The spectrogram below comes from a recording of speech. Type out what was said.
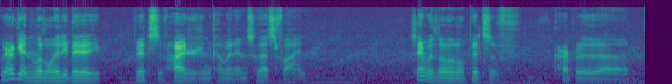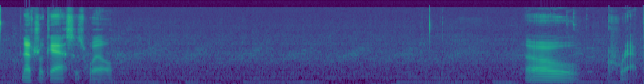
We are getting little itty bitty bits of hydrogen coming in, so that's fine. Same with the little bits of carbon, uh, natural gas as well. Oh, crap.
